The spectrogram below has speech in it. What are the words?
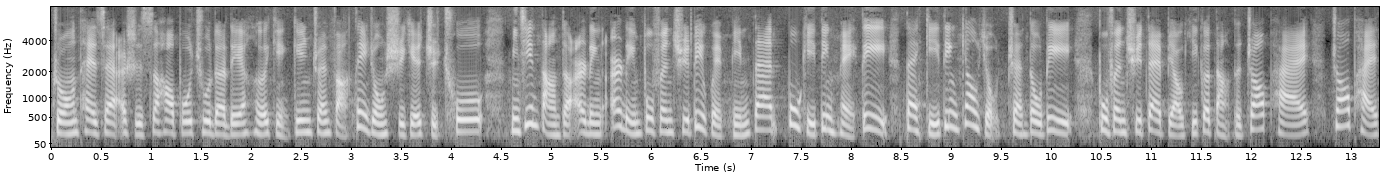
中泰在二十四号播出的联合影音专访内容时也指出，民进党的二零二零部分区立委名单不一定美丽，但一定要有。战斗力部分区代表一个党的招牌，招牌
